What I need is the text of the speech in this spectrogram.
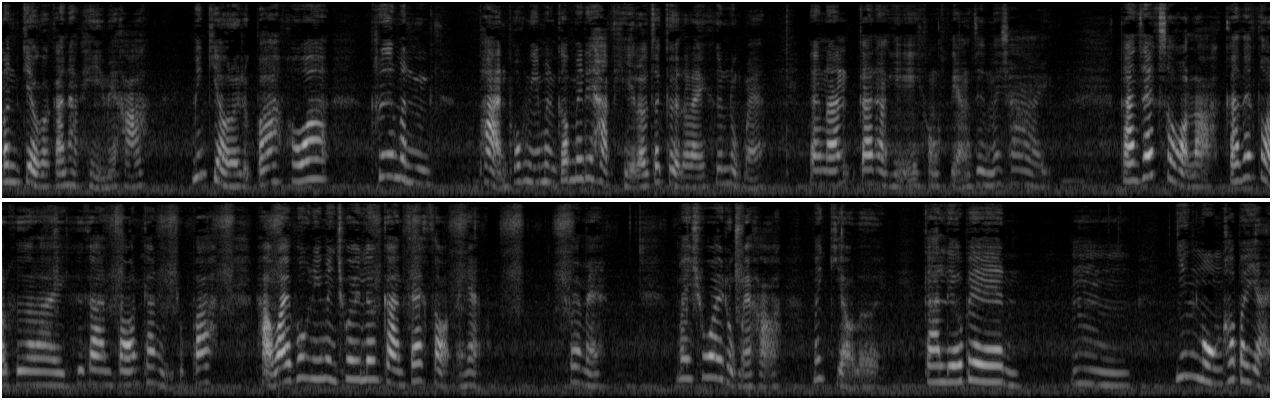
มันเกี่ยวกับการหักเหไหมคะ ไม่เกี่ยวเลยถูกปะเพราะว่าคลื่นมันผ่านพวกนี้มันก็ไม่ได้หักเหแล้วจะเกิดอะไรขึ้นถูกไหมดังนั้นการหักเหของเสียงจึงไม่ใช่ การแทรกสอดล่ะ การแทรกสอดคืออะไร คือการซ้อนกันถูกปะถามว่าไอ้พวกนี้มันช่วยเรื่องการแทรกสอดไหมเนี่ย ช่วยไหม ไม่ช่วยถูกไหมคะ ไม่เกี่ยวเลย การเลี้ยวเบน อืม ยิ่งงงเข้าไปใหญ่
